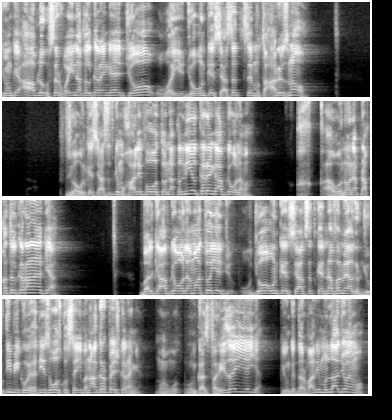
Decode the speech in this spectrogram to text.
क्योंकि आप लोग सिर्फ़ वही नकल करेंगे जो वही जो उनके सियासत से मुतारज ना हो। जो उनके सियासत के मुखालिफ हो वो तो नकल नहीं करेंगे आपके उलमा। उन्होंने अपना कत्ल कराना है क्या? बल्कि आपके उलमा तो ये जो, उनके सियासत के नफ़े में अगर झूठी भी कोई हदीस हो उसको सही बनाकर पेश करेंगे। उनका फरीज़ा ही यही है क्योंकि दरबारी मुल्ला जो है वो।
